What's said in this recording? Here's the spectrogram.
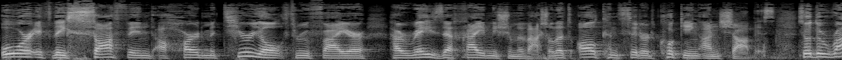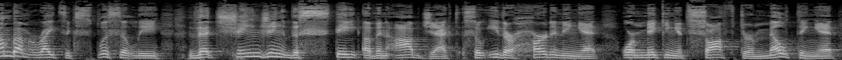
or if they softened a hard material through fire, that's all considered cooking on Shabbos. So the Rambam writes explicitly that changing the state of an object, so either hardening it or making it softer, melting it,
